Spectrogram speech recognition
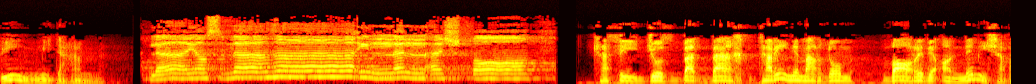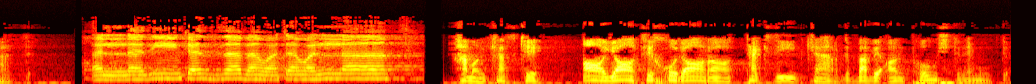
بیم می دهم لا يصلاها الا الاشقا کسی جز بدبخت ترین مردم وارد آن نمی شود الذي كذب وتولى. همان کس که آیات خدا را تکذیب کرد و به آن پشت نمود.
